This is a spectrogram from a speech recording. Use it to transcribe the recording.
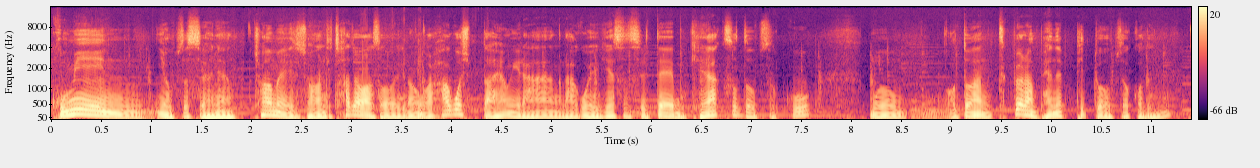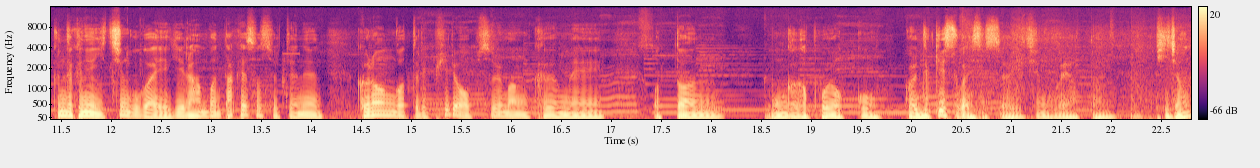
고민이 없었어요. 그냥 처음에 저한테 찾아와서 이런 걸 하고 싶다 형이랑 라고 얘기했었을 때 뭐 계약서도 없었고 뭐 어떠한 특별한 베네핏도 없었거든요. 근데 그냥 이 친구가 얘기를 한번 딱 했었을 때는 그런 것들이 필요 없을 만큼의 어떤 뭔가가 보였고 그걸 느낄 수가 있었어요 이 친구의 어떤 비전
